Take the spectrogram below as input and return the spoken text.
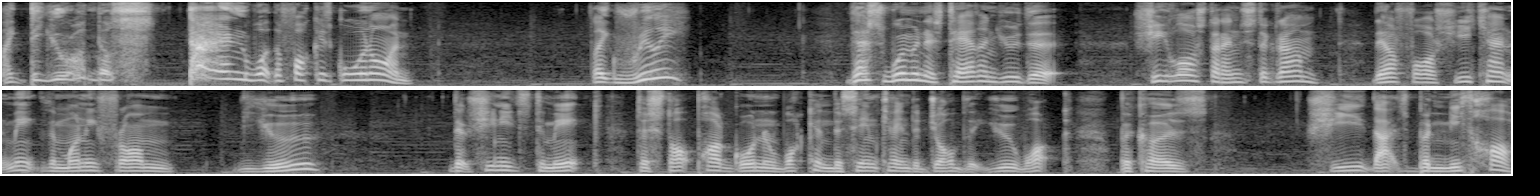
like, do you understand what the fuck is going on? Like, really? This woman is telling you that she lost her Instagram, therefore she can't make the money from you that she needs to make to stop her going and working the same kind of job that you work because she that's beneath her.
